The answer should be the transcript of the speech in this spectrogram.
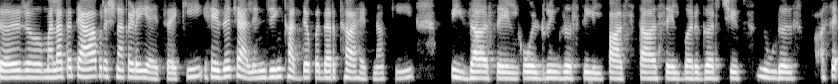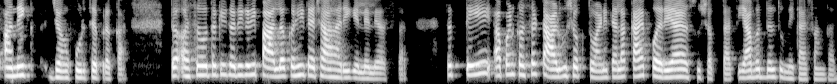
तर मला आता त्या प्रश्नाकडे यायचं आहे की हे जे चॅलेंजिंग खाद्यपदार्थ आहेत ना की पिझ्झा असेल, कोल्ड ड्रिंक्स असतील, पास्ता असेल, बर्गर, चिप्स, नूडल्स असे अनेक जंक फूडचे प्रकार. तर असं होतं की कधी-कधी पालकही त्याच्या आहारी गेलेले असतात. तर ते आपण कसं टाळू शकतो आणि त्याला काय पर्याय असू शकतात, याबद्दल तुम्ही काय सांगाल?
